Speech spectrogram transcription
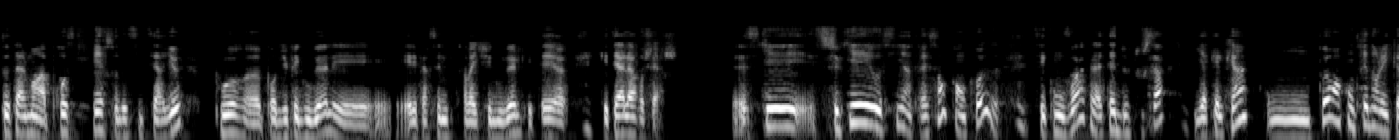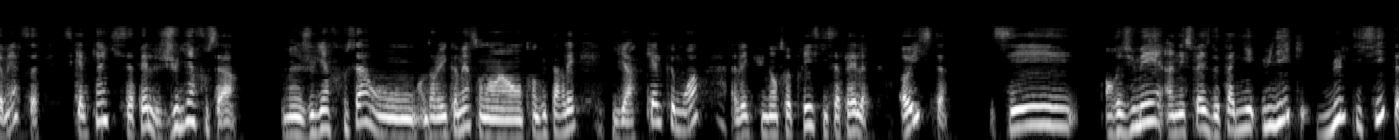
totalement à proscrire sur des sites sérieux pour euh, pour duper Google et, et, les personnes qui travaillent chez Google qui étaient euh, qui étaient à la recherche. Ce qui est ce qui est aussi intéressant quand on creuse, c'est qu'on voit qu'à la tête de tout ça, il y a quelqu'un qu'on peut rencontrer dans l'e-commerce. C'est quelqu'un qui s'appelle Julien Foussard. Euh, Julien Froussard, dans le e-commerce, on en a entendu parler il y a quelques mois avec une entreprise qui s'appelle Oist. C'est en résumé un espèce de panier unique, multisite,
